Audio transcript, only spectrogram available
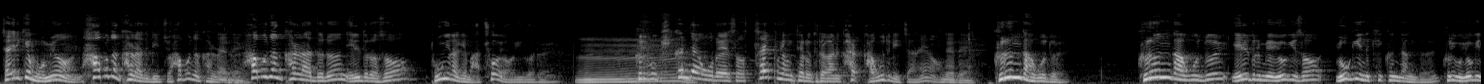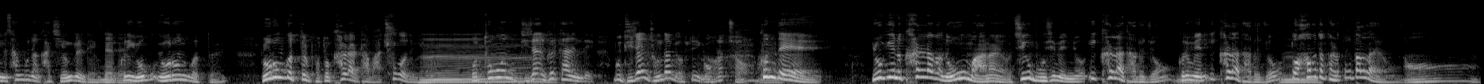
자 이렇게 보면 하부장 칼라들 있죠 하부장 칼라들 네네. 하부장 칼라들은 예를 들어서 동일하게 맞춰요 이거를 음. 그리고 키 큰 장으로 해서 스트라이프 형태로 들어가는 칼- 가구들 있잖아요 네네. 그런 가구들 그런 가구들 예를 들면 여기서 여기 있는 키 큰 장들 그리고 여기 있는 상부장 같이 연결되고 네네. 그리고 요, 요런 것들 요런 것들 보통 칼라를 다 맞추거든요 음. 보통은 디자인 그렇게 하는데 뭐 디자인 정답이 없으니까 뭐 그렇죠. 근데 여기는 컬러가 너무 많아요. 지금 보시면요. 이 컬러 다르죠? 그러면 이 컬러 다르죠? 또 하부장 컬러 또 달라요. 어.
